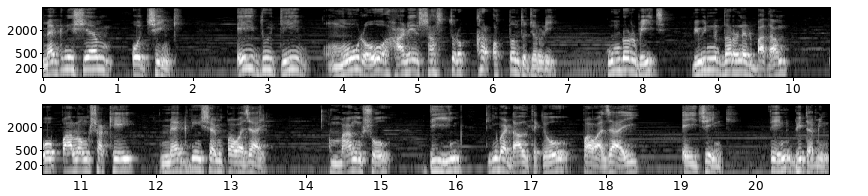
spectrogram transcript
ম্যাগনেশিয়াম ও জিঙ্ক। এই দুইটি মূল ও হাড়ের স্বাস্থ্য রক্ষার অত্যন্ত জরুরি। কুমড়োর বীজ, বিভিন্ন ধরনের বাদাম ও পালং শাকে ম্যাগনেশিয়াম পাওয়া যায়। মাংস, ডিম কিংবা ডাল থেকেও পাওয়া যায় এই জিঙ্ক। তিন, ভিটামিন।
